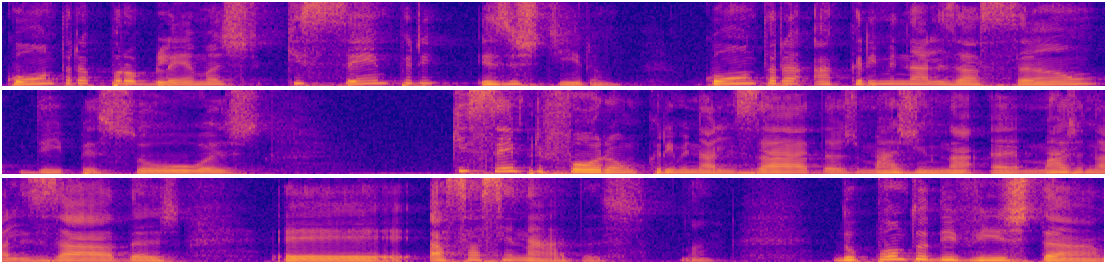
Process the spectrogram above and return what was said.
contra problemas que sempre existiram, contra a criminalização de pessoas que sempre foram criminalizadas, margina, é, marginalizadas, é, assassinadas. Né? Do ponto de vista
